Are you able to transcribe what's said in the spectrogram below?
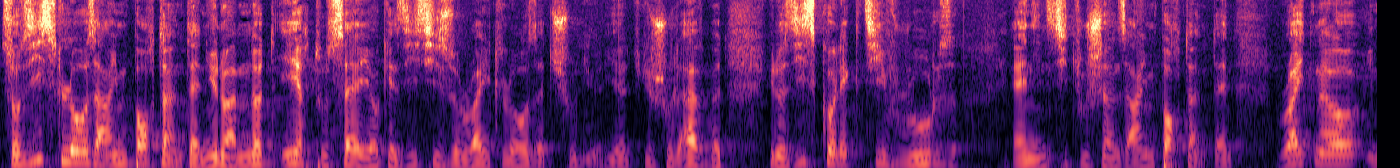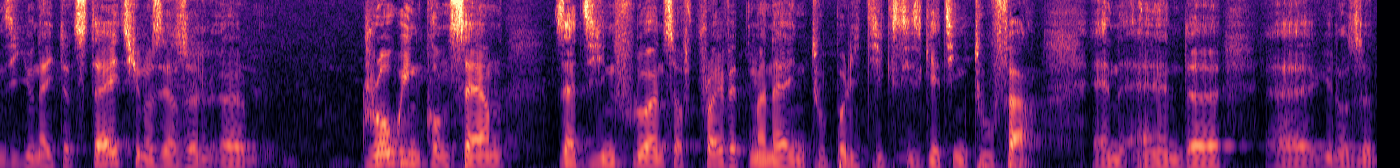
so these laws are important, and you know I'm not here to say okay this is the right law that should you should have, but you know these collective rules and institutions are important. And right now in the United States, you know, there's a growing concern that the influence of private money into politics is getting too far, and and uh, uh, you know the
